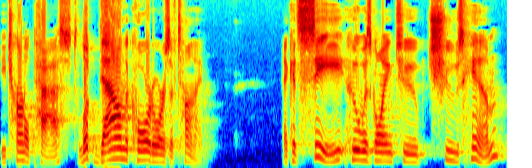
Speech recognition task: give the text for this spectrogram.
eternal past looked down the corridors of time and could see who was going to choose him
